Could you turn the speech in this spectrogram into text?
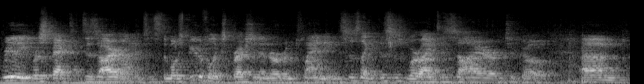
really respect desire lines. It's the most beautiful expression in urban planning. This is like, this is where I desire to go. Um,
